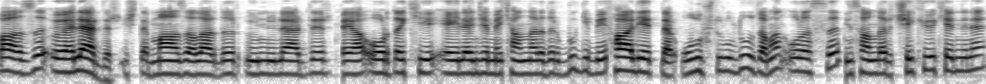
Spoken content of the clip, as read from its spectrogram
bazı öğelerdir. İşte mağazalardır, ünlülerdir veya oradaki eğlence mekanlarıdır. Bu gibi faaliyetler oluşturulduğu zaman orası insanları çekiyor kendine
